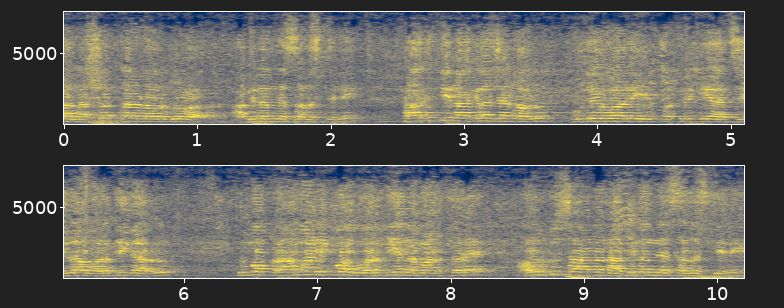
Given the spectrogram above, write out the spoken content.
ನಾನು ಅಶ್ವಥ್ ನಾರಾಯಣ ಅವ್ರಿಗೂ ಅಭಿನಂದನೆ ಸಲ್ಲಿಸ್ತೀನಿ. ಕಾಗತಿ ನಾಗರಾಜನ್ ಅವರು ಉದಯವಾಣಿ ಪತ್ರಿಕೆಯ ಜಿಲ್ಲಾ ವರದಿಗಾರರು. ತುಂಬಾ ಪ್ರಾಮಾಣಿಕವಾಗಿ ವರದಿಯನ್ನ ಮಾಡ್ತಾರೆ. ಅವ್ರಿಗೂ ಸಹ ನಾನು ಅಭಿನಂದನೆ ಸಲ್ಲಿಸ್ತೀನಿ.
